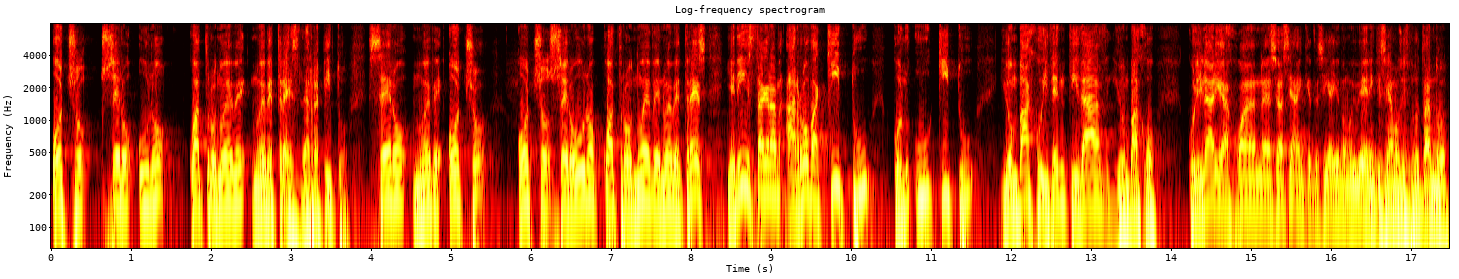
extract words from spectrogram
801 4993. Le repito, 098 801 4993 y en Instagram arroba Kitu con U Kitu guion bajo identidad guion bajo culinaria Juan eh, Sebastián que te siga yendo muy bien y que sigamos disfrutando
